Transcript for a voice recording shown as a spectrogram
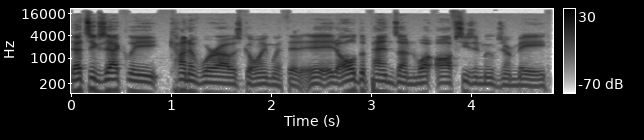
That's exactly kind of where I was going with it. It, it all depends on what offseason moves are made.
